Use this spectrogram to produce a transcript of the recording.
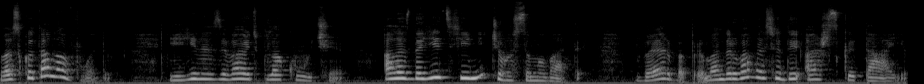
ласкотала воду. Її називають плакучою, але, здається, їй нічого сумувати. Верба примандрувала сюди аж з Китаю.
